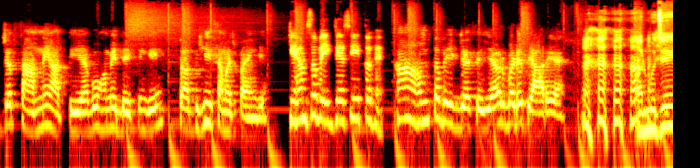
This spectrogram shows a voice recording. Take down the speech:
जब सामने आती है वो हमें देखेंगे तभी समझ पाएँगे। कि हम सब एक जैसे ही तो है। हाँ हम सब एक जैसे ही है और बड़े प्यारे हैं। और मुझे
